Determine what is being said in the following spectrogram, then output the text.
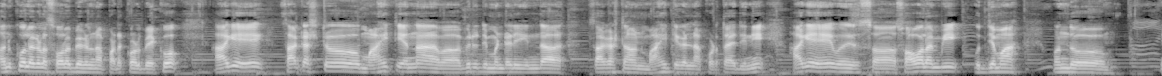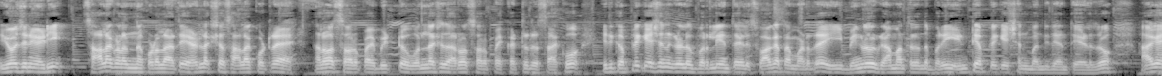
ಅನುಕೂಲಗಳ ಸೌಲಭ್ಯಗಳನ್ನ ಪಡ್ಕೊಳ್ಬೇಕು. ಹಾಗೆಯೇ ಸಾಕಷ್ಟು ಮಾಹಿತಿಯನ್ನು ಅಭಿವೃದ್ಧಿ ಮಂಡಳಿಯಿಂದ ಸಾಕಷ್ಟು ನಾನು ಮಾಹಿತಿಗಳನ್ನ ಕೊಡ್ತಾ ಇದ್ದೀನಿ. ಹಾಗೆಯೇ ಸ್ವಾವಲಂಬಿ ಉದ್ಯಮ ಒಂದು ಯೋಜನೆಯಡಿ ಸಾಲಗಳನ್ನು ಕೊಡಲಾಗುತ್ತೆ. ಎರಡು ಲಕ್ಷ ಸಾಲ ಕೊಟ್ಟರೆ ನಲವತ್ತು ಸಾವಿರ ರೂಪಾಯಿ ಬಿಟ್ಟು ಒಂದು ಲಕ್ಷದ ಅರವತ್ತು ಸಾವಿರ ರೂಪಾಯಿ ಕಟ್ಟಿದ್ರೆ ಸಾಕು. ಇದಕ್ಕೆ ಅಪ್ಲಿಕೇಶನ್ಗಳು ಬರಲಿ ಅಂತ ಹೇಳಿ ಸ್ವಾಗತ ಮಾಡಿದ್ರೆ ಈ ಬೆಂಗಳೂರು ಗ್ರಾಮಾಂತರದಿಂದ ಬರೀ ಎಂಟಿ ಅಪ್ಲಿಕೇಶನ್ ಬಂದಿದೆ ಅಂತ ಹೇಳಿದ್ರು. ಹಾಗೆ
